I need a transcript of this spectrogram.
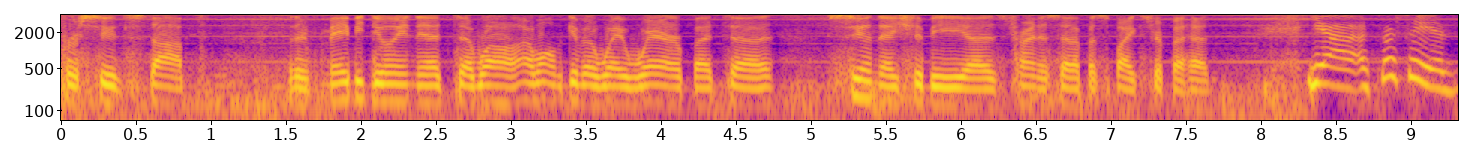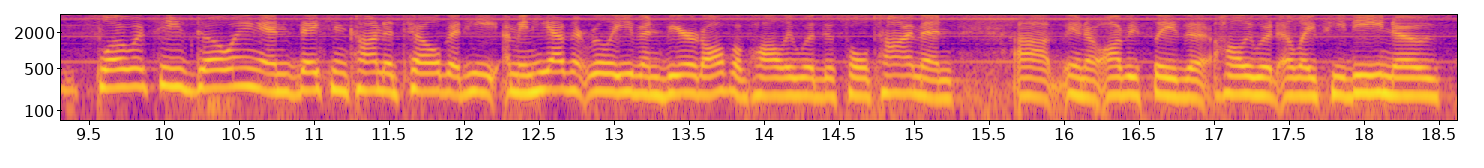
pursuit stopped. They're maybe doing it. Uh, well, I won't give it away where, but uh, soon they should be trying to set up a spike strip ahead. Yeah, especially as slow as he's going, and they can kind of tell that he, I mean, he hasn't really even veered off of Hollywood this whole time. And, uh, you know, obviously the Hollywood LAPD knows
